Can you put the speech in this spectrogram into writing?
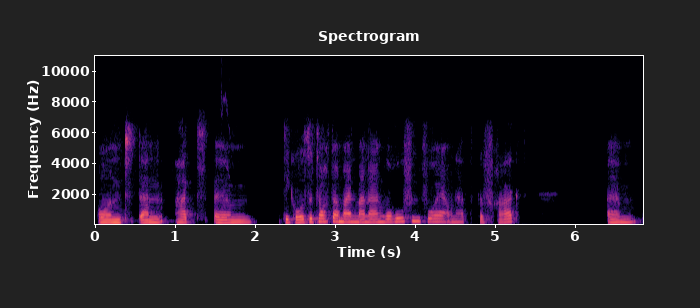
Und dann hat ähm, die große Tochter meinen Mann angerufen vorher und hat gefragt, ähm,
